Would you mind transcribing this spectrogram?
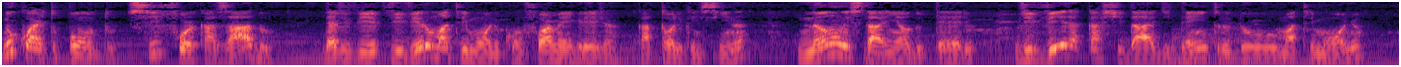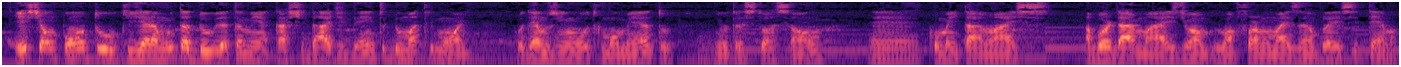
No quarto ponto, se for casado, deve viver o matrimônio conforme a Igreja Católica ensina, não estar em adultério, viver a castidade dentro do matrimônio. Este é um ponto que gera muita dúvida também, a castidade dentro do matrimônio. Podemos em um outro momento, em outra situação, é, comentar mais, abordar mais de uma, de uma forma mais ampla esse tema.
